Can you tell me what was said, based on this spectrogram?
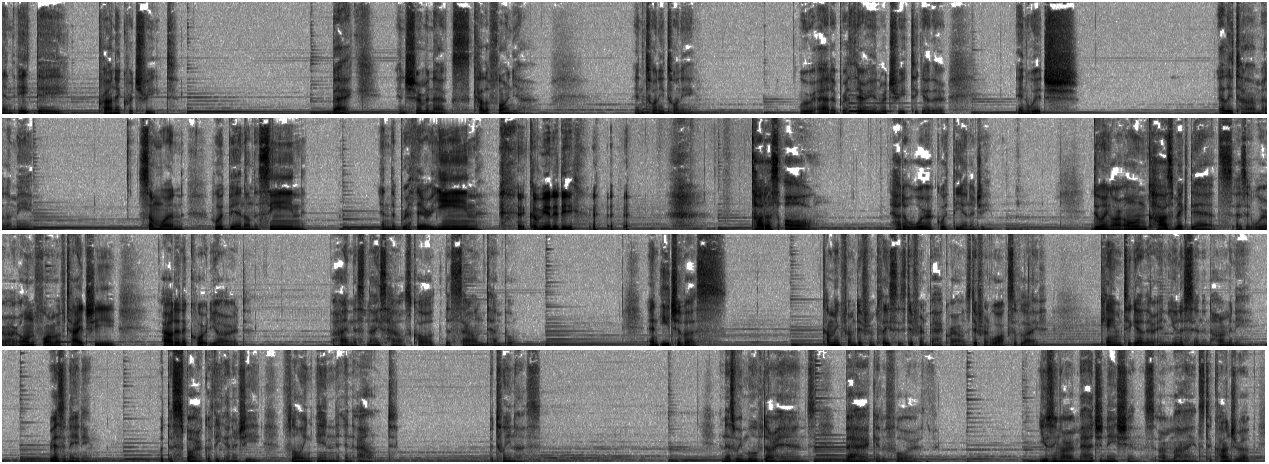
an eight day pranic retreat back in Sherman Oaks, California in 2020. We were at a breatharian retreat together in which Elitam Elamin, someone who had been on the scene in the breatharian community, taught us all how to work with the energy doing our own cosmic dance, as it were, our own form of Tai Chi out in a courtyard behind this nice house called the Sound Temple. And each of us, coming from different places, different backgrounds, different walks of life, came together in unison and harmony, resonating with the spark of the energy flowing in and out between us. And as we moved our hands back and forth, using our imaginations, our minds to conjure up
